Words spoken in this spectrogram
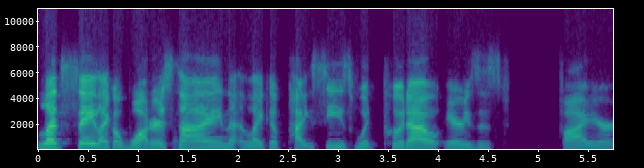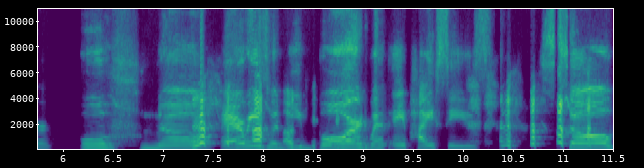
let's say like a water sign like a pisces would put out aries's fire Oof, no. Aries would be okay. bored with a Pisces. So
